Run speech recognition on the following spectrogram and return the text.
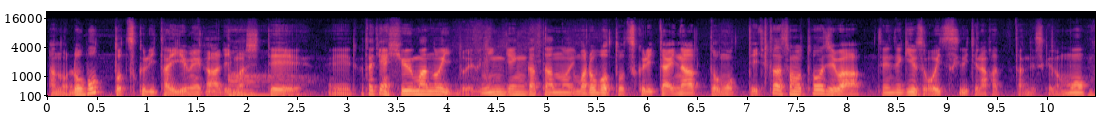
あのロボット作りたい夢がありましてえー、具体的にはヒューマノイドです人間型の、まあ、ロボットを作りたいなと思っていてただその当時は全然技術が追いついてなかったんですけども、うん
